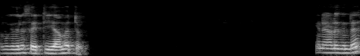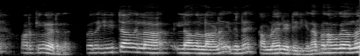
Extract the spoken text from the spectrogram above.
നമുക്കിതിൽ സെറ്റ് ചെയ്യാൻ പറ്റും. ഇങ്ങനെയാണ് ഇതിന്റെ വർക്കിംഗ് വരുന്നത്. ഇപ്പോൾ ഇത് ഹീറ്റ് ആകുന്നില്ല ഇല്ല എന്നുള്ളതാണ് ഇതിന്റെ കംപ്ലൈന്റ് ഇട്ടിരിക്കുന്നത്. അപ്പോൾ നമുക്കതൊന്ന്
